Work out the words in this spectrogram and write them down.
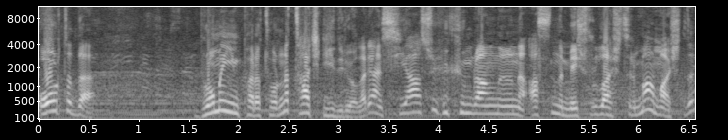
ortada Roma İmparatoruna taç giydiriyorlar. Yani siyasi hükümranlığını aslında meşrulaştırma amaçlı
